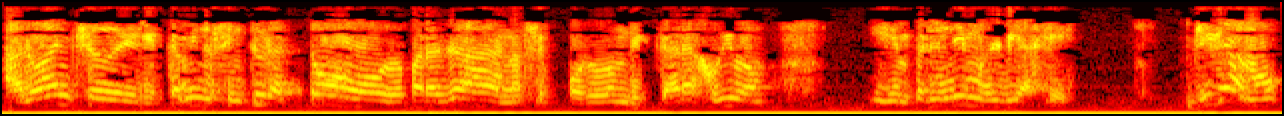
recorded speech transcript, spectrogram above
a lo ancho del camino cintura todo para allá, no sé por dónde carajo íbamos, y emprendimos el viaje. Llegamos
